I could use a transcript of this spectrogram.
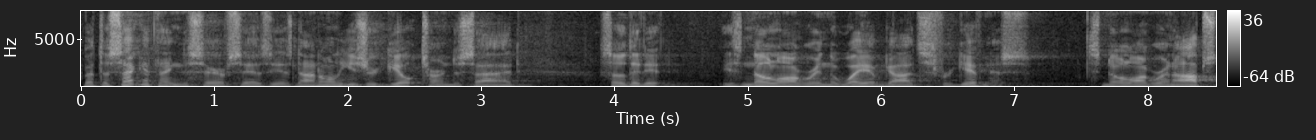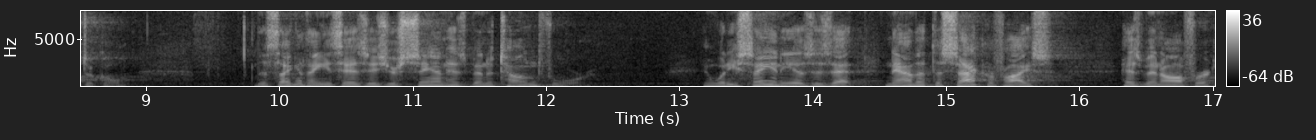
But the second thing the seraph says is not only is your guilt turned aside so that it is no longer in the way of God's forgiveness, it's no longer an obstacle. The second thing he says is your sin has been atoned for. And what he's saying is, is that now that the sacrifice has been offered,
